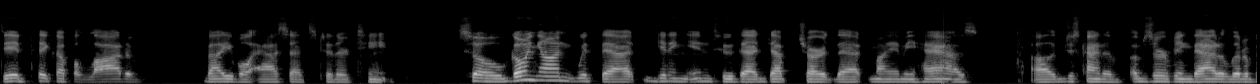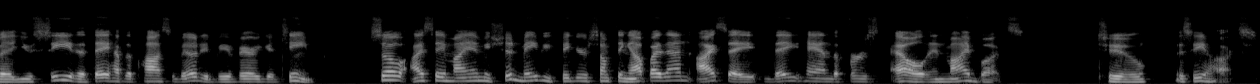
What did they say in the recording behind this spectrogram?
did pick up a lot of valuable assets to their team. So going on with that, getting into that depth chart that Miami has, uh, just kind of observing that a little bit, you see that they have the possibility to be a very good team. So I say Miami should maybe figure something out by then. I say they hand the first L in my books to the Seahawks.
